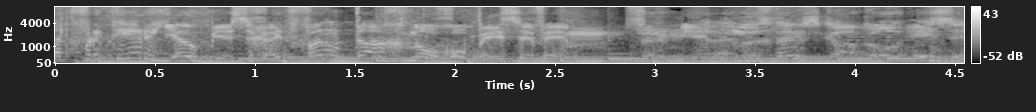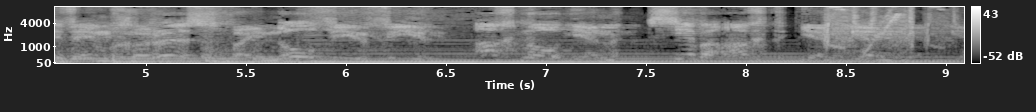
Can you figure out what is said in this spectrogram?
Adverteer jou besigheid vandag nog op SFM. Vir meer inligting skakel SFM gerus by 044 801 7811.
